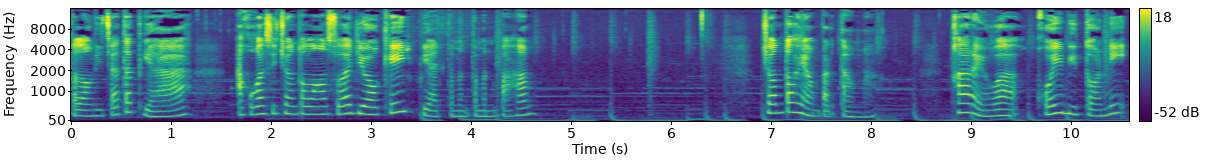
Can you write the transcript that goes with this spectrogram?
Tolong dicatat ya. Aku kasih contoh langsung aja oke okay? biar teman-teman paham. Contoh yang pertama. Karewa koibito ni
